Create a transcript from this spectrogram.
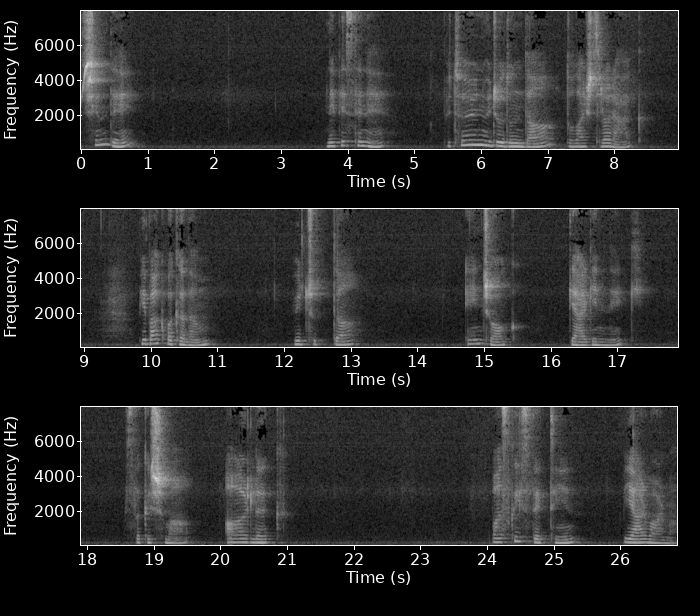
Şimdi nefesini bütün vücudunda dolaştırarak bir bak bakalım vücutta en çok gerginlik, sıkışma, ağırlık, baskı hissettiğin bir yer var mı?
